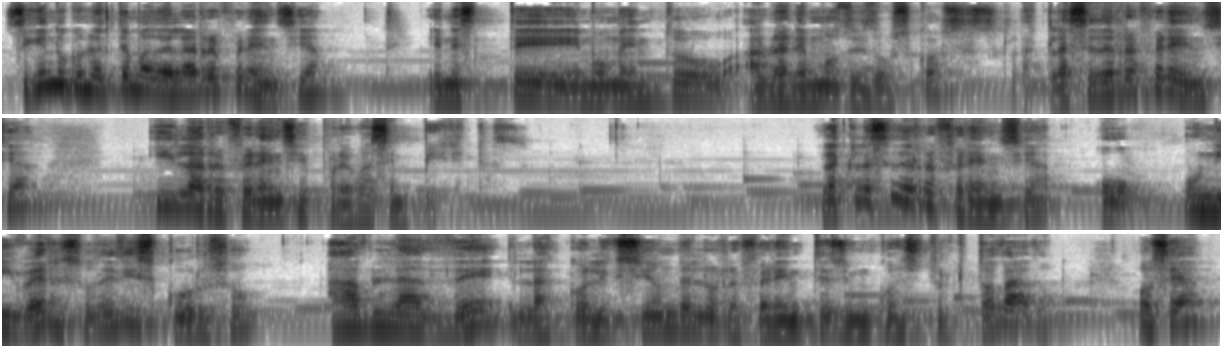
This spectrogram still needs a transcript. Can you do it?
Siguiendo con el tema de la referencia, en este momento hablaremos de dos cosas, la clase de referencia y la referencia y pruebas empíricas. La clase de referencia o universo de discurso habla de la colección de los referentes de un constructo dado, o sea,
